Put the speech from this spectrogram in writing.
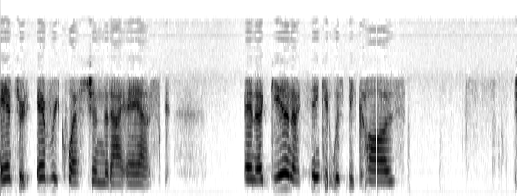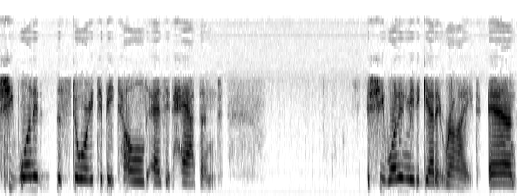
answered every question that I asked. And again, I think it was because she wanted the story to be told as it happened. She wanted me to get it right. And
